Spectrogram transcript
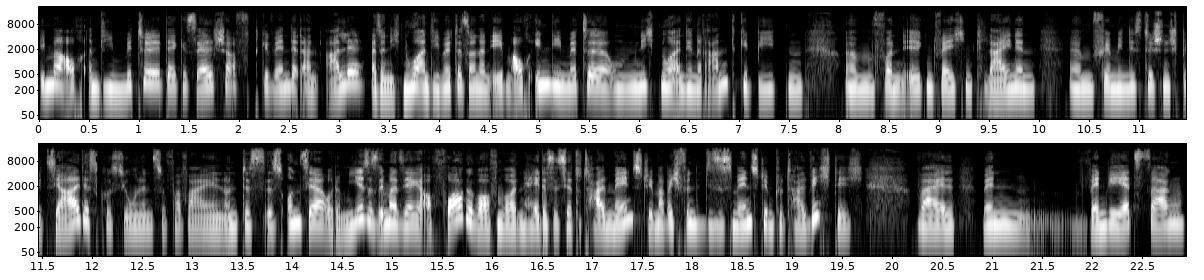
immer auch an die Mitte der Gesellschaft gewendet, an alle, also nicht nur an die Mitte, sondern eben auch in die Mitte, um nicht nur an den Randgebieten ähm, von irgendwelchen kleinen ähm, feministischen Spezialdiskussionen zu verweilen. Und das ist uns ja, oder mir ist es immer sehr auch vorgeworfen worden, hey, das ist ja total Mainstream, aber ich finde dieses Mainstream total wichtig, weil wenn, wenn wir jetzt sagen,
